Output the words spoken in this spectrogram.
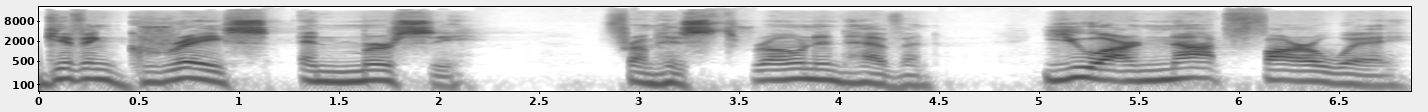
giving grace and mercy from His throne in heaven. You are not far away.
